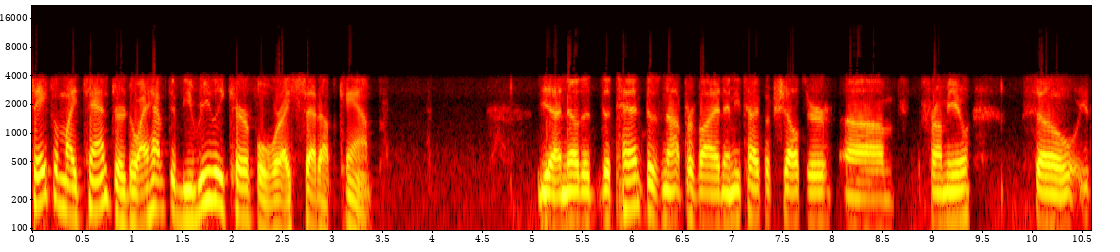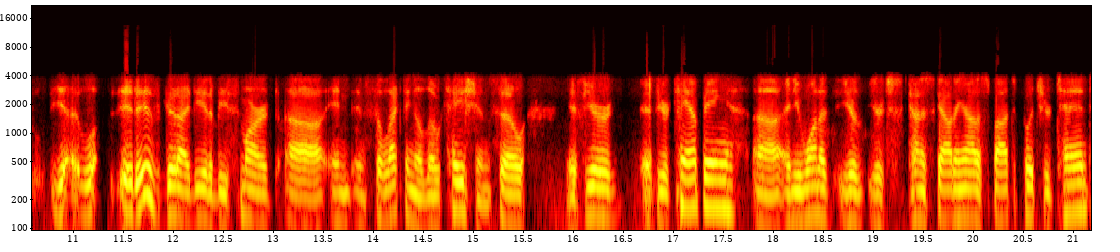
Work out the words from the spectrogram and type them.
safe in my tent, or do I have to be really careful where I set up camp? Yeah, no, the, the tent does not provide any type of shelter um, from you. So yeah, it is a good idea to be smart uh, in, in selecting a location. So if you're if you're camping uh, and you want to, you're, you're just kind of scouting out a spot to put your tent.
